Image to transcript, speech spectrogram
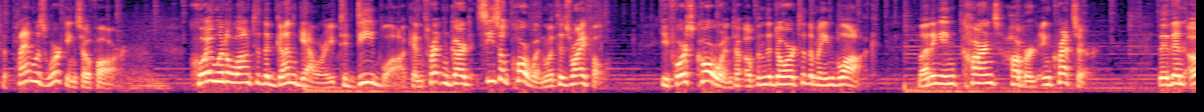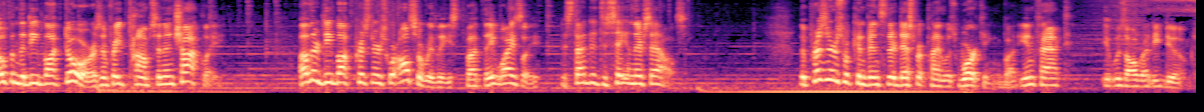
The plan was working so far. Coy went along to the gun gallery to D Block and threatened guard Cecil Corwin with his rifle. He forced Corwin to open the door to the main block, letting in Carnes, Hubbard, and Cretzer. They then opened the D Block doors and freed Thompson and Shockley. Other D Block prisoners were also released, but they wisely decided to stay in their cells. The prisoners were convinced their desperate plan was working, but in fact, it was already doomed.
